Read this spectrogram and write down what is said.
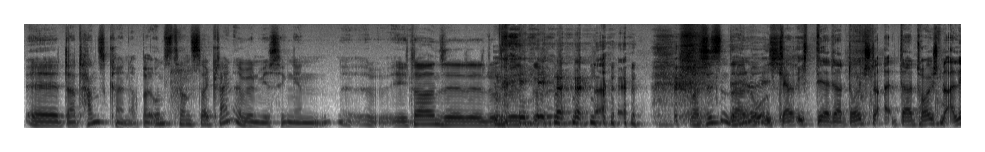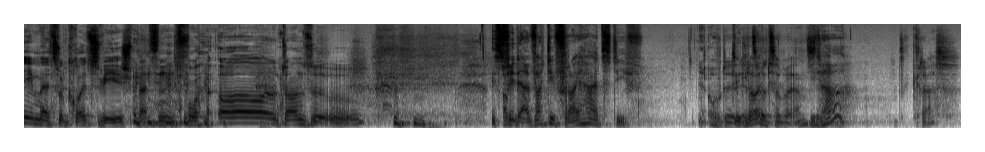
Äh, da tanzt keiner. Bei uns tanzt da keiner, wenn wir singen. Äh, ich tanze, du bist gut. Was ist denn da los? Ich glaube, da, täuschen, da täuschen alle immer so Kreuzwehschmerzen vor. Oh, tanze. Oh. Es fehlt einfach die Freiheit, Steve. Oh, die jetzt wird aber ernst. Ja. Krass.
